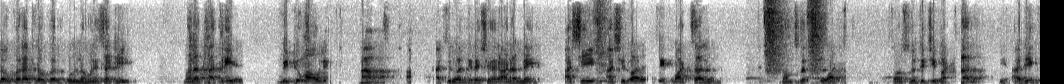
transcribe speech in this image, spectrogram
लवकरात लवकर पूर्ण होण्यासाठी मला खात्री आहे. विठू माऊली हा आशीर्वाद दिल्याशिवाय राहणार नाही. अशी आशीर्वादाची एक वाटचाल संस्कृतीची वाट संस्कृतीची वाटचाल ही अधिक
